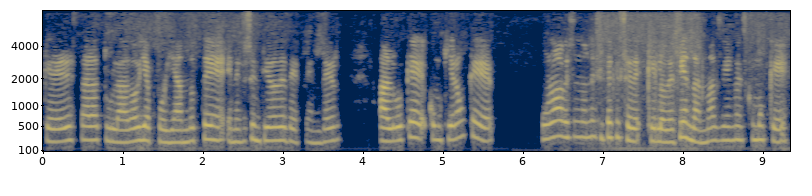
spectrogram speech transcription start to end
querer estar a tu lado y apoyándote en ese sentido de defender algo que, como quiero que uno a veces no necesita que, se, que lo defiendan, más bien es como que,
